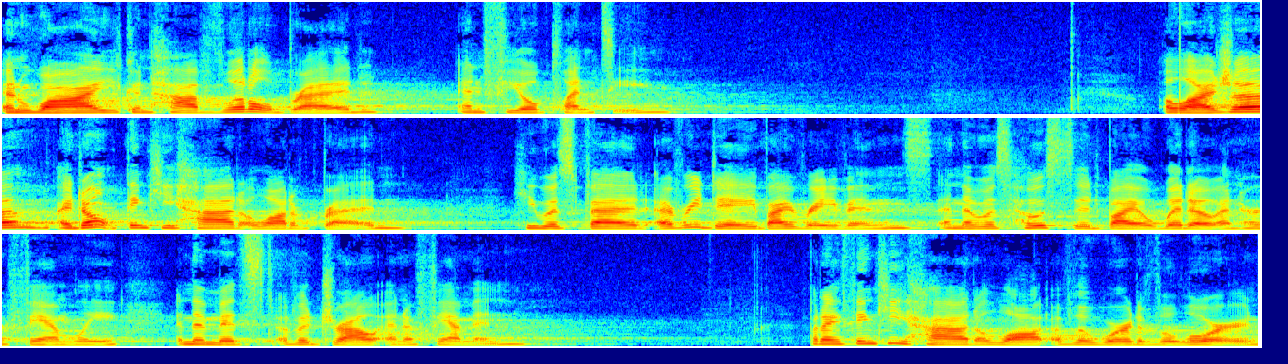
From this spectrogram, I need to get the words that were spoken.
and why you can have little bread and feel plenty. Elijah, I don't think he had a lot of bread. He was fed every day by ravens and then was hosted by a widow and her family in the midst of a drought and a famine. But I think he had a lot of the word of the Lord.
